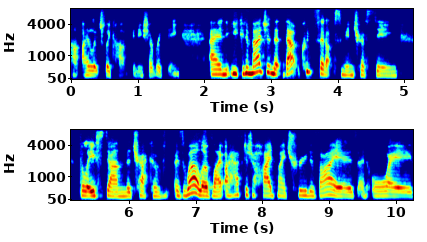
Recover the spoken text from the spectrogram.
can't i literally can't finish everything and you can imagine that that could set up some interesting beliefs down the track of as well of like I have to hide my true desires and always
